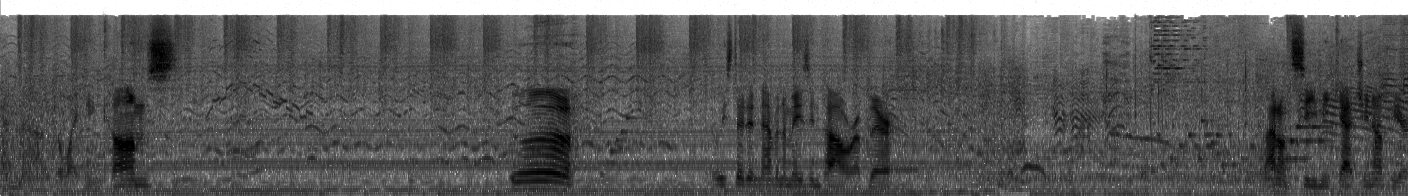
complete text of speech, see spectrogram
And now the lightning comes. Ugh. At least I didn't have an amazing power up there. I don't see me catching up here.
